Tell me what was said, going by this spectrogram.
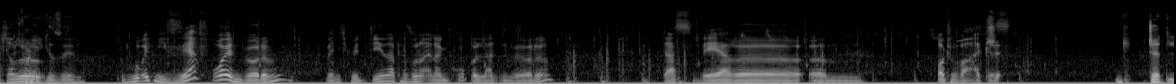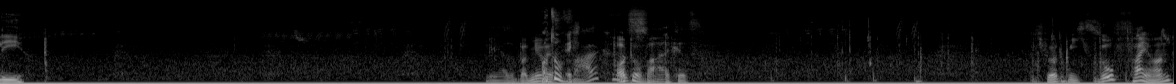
Ich habe noch nie gesehen. Worüber ich mich sehr freuen würde, wenn ich mit dieser Person in einer Gruppe landen würde, das wäre ähm, Otto Walkes. Jet, Jet Lee. Nee, also bei mir Otto Walkes? Otto Walkes. Ich würde mich so feiern.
